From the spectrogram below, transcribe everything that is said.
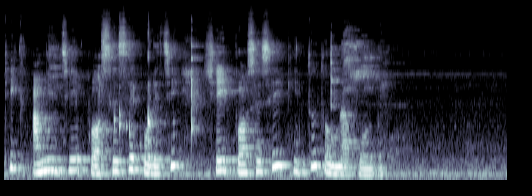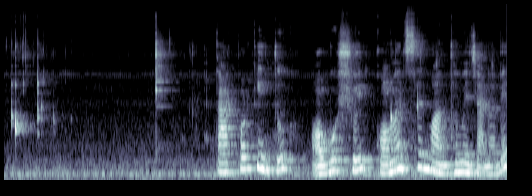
ঠিক আমি যে প্রসেসে করেছি, সেই প্রসেসেই কিন্তু তোমরা করবে। তারপর কিন্তু অবশ্যই কমেন্টসের মাধ্যমে জানাবে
